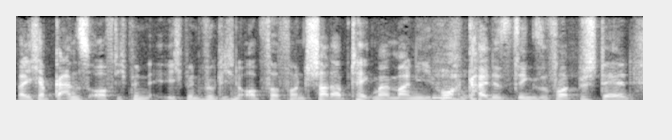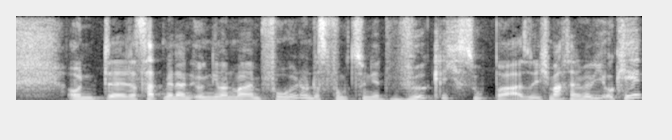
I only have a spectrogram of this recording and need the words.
weil ich habe ganz oft, ich bin, ich bin wirklich ein Opfer von Shut up, take my money, oh, geiles Ding, sofort bestellen. Und äh, das hat mir dann irgendjemand mal empfohlen und das funktioniert wirklich super. Also ich mache dann wirklich, okay,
